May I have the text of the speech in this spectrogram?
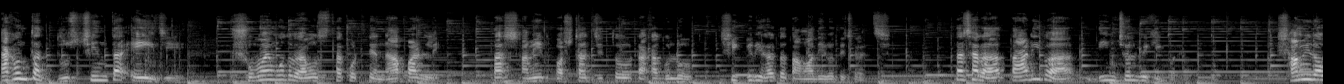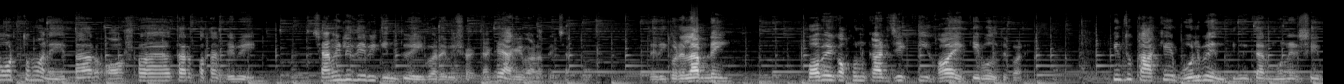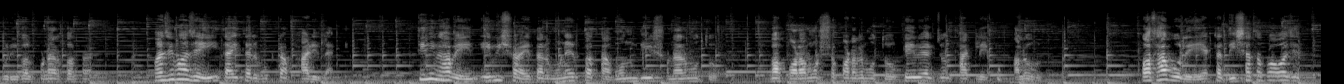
এখন তার দুশ্চিন্তা এই যে সময় মতো ব্যবস্থা করতে না পারলে তার স্বামীর কষ্টার্জিত টাকাগুলো শিগগিরই হয়তো তামাদি হতে চলেছে। তাছাড়া তারই বা দিন চলবে কি করে? স্বামীর অবর্তমানে তার অসহায়তার কথা ভেবে শ্যামিলি দেবী কিন্তু এইবারে বিষয়টাকে আগে বাড়াতে চান। দেরি করে লাভ নেই। কবে, কখন কার্যে কি হয়, কে বলতে পারে? কিন্তু কাকে বলবেন তিনি তার মনের সেই পরিকল্পনার কথা? মাঝে মাঝেই তাই তার বুকটা ভারী লাগে। তিনি ভাবেন এ বিষয়ে তার মনের কথা মন দিয়ে শোনার মতো বা পরামর্শ করার মতো কেউ একজন থাকলে খুব ভালো হতো। কথা বলে একটা দিশা তো পাওয়া যেত।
